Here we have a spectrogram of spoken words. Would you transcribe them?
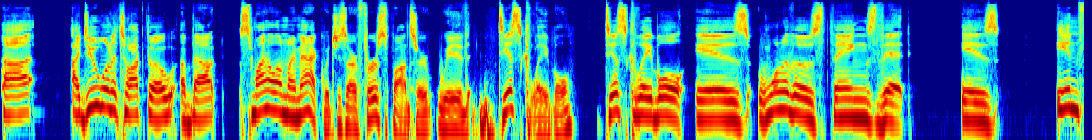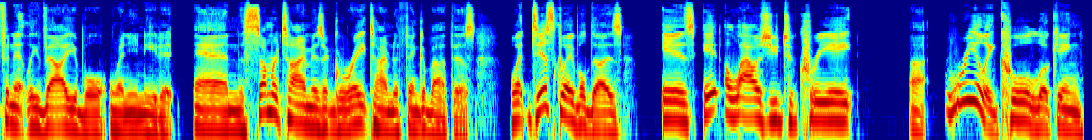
Uh, I do want to talk though about Smile on My Mac, which is our first sponsor with Disc Label. Disc Label is one of those things that is infinitely valuable when you need it. And the summertime is a great time to think about this. What Disc Label does is it allows you to create uh, really cool looking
